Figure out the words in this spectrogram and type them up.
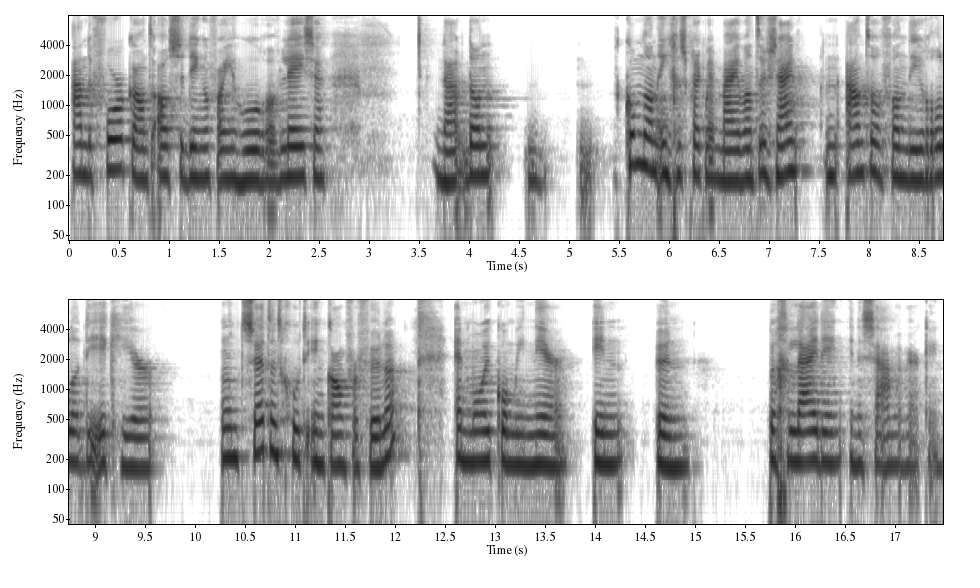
aan de voorkant als ze dingen van je horen of lezen. Nou, dan kom dan in gesprek met mij, want er zijn een aantal van die rollen die ik hier ontzettend goed in kan vervullen en mooi combineer in een begeleiding, in een samenwerking.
